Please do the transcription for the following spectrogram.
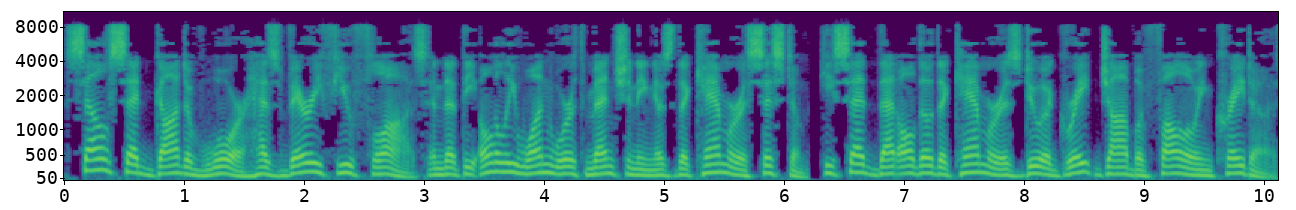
Sell said God of War has very few flaws and that the only one worth mentioning is the camera system. He said that although the cameras do a great job of following Kratos,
